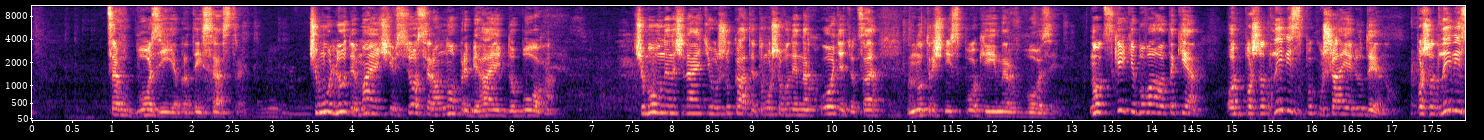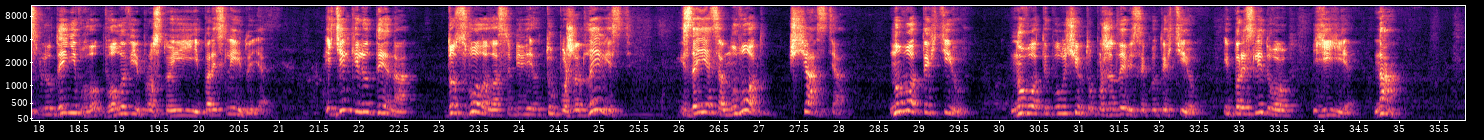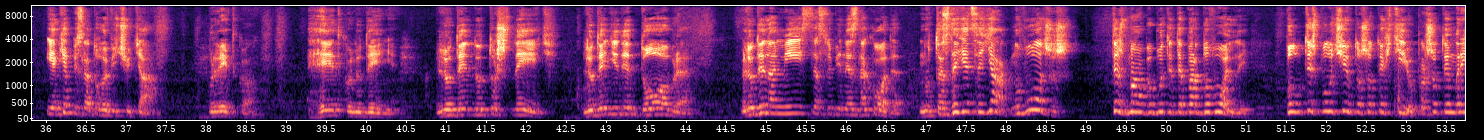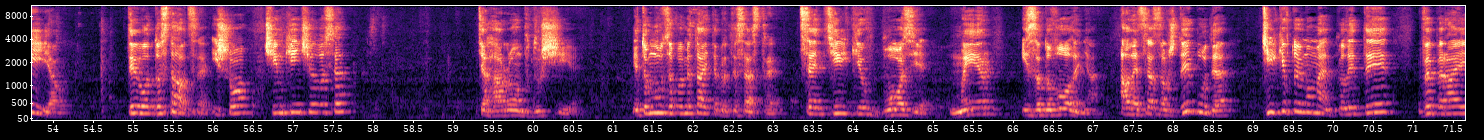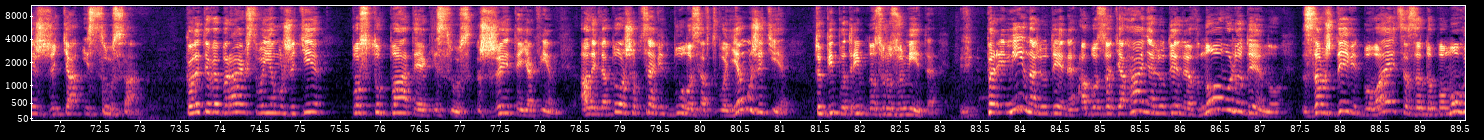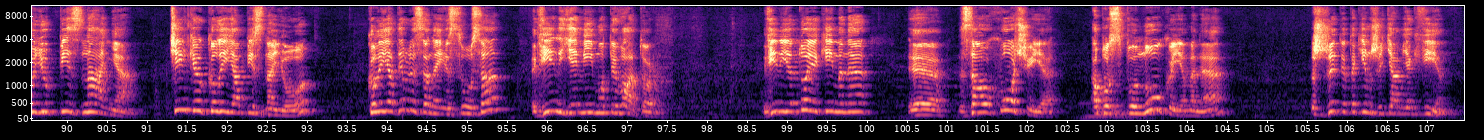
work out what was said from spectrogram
це в Бозі є, брати і сестри. Чому люди, маючи все, все одно прибігають до Бога? Чому вони починають його шукати? Тому що вони знаходять оце внутрішній спокій і мир в Бозі. Ну от скільки бувало таке, от пожадливість спокушає людину. Пожадливість в людині в голові просто її переслідує. І тільки людина дозволила собі ту пожадливість, і здається, ну от, щастя, ну от ти хотів, ну от ти отримав ту пожадливість, яку ти хотів, і переслідував її. На, і яке після того відчуття? Бридко, гидко людині. Людину тушнить, людині недобре, людина місця собі не знаходить. Ну то здається, як? Ну от же ж. Ти ж мав би бути тепер довольний. Ти ж отримав те, що ти хотів, про що ти мріяв. Ти от достав це. І що? Чим кінчилося? Тягаром в душі. І тому запам'ятайте, брати сестри, це тільки в Бозі мир і задоволення. Але це завжди буде тільки в той момент, коли ти вибираєш життя Ісуса, коли ти вибираєш в своєму житті поступати як Ісус, жити як Він. Але для того, щоб це відбулося в твоєму житті, тобі потрібно зрозуміти, переміна людини або задягання людини в нову людину завжди відбувається за допомогою пізнання. Тільки коли я пізнаю, коли я дивлюся на Ісуса, Він є мій мотиватор. Він є той, який мене е, заохочує або спонукує мене жити таким життям, як Він.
